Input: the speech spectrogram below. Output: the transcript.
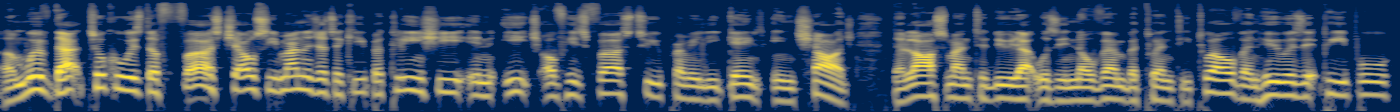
and um, with that, Tuchel is the first Chelsea manager to keep a clean sheet in each of his first two Premier League games in charge. The last man to do that was in November 2012, and who is it, people?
